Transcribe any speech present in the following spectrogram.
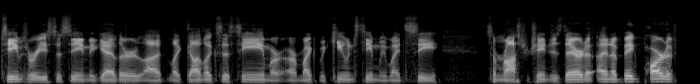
teams we're used to seeing together, uh, like Gunlich's team or, or, Mike McEwen's team, we might see some roster changes there. And a big part of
